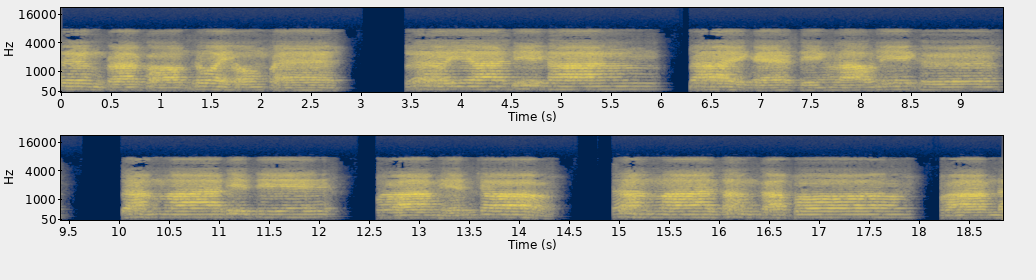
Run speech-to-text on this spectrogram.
ซึ่งประกอบด้วยองค์แปดเลยยาที่ทาง ได้แก่สิ่งเหล่านี้คือ สัมมาทิฏฐิความเห็นชอบ สัมมาสังกัปปะความด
